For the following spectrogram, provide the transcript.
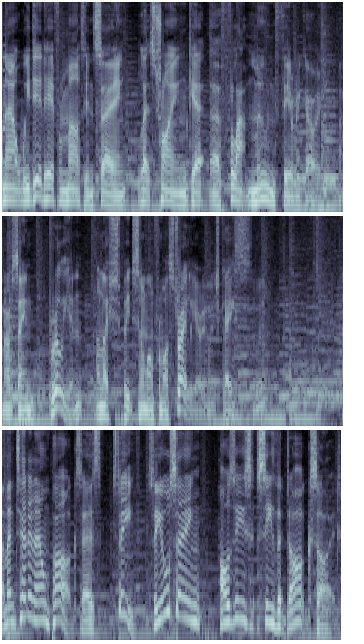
Now, we did hear from Martin saying, let's try and get a flat moon theory going. And I was saying, brilliant, unless you speak to someone from Australia, in which case. And then Ted in Elm Park says, Steve, so you're saying Aussies see the dark side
